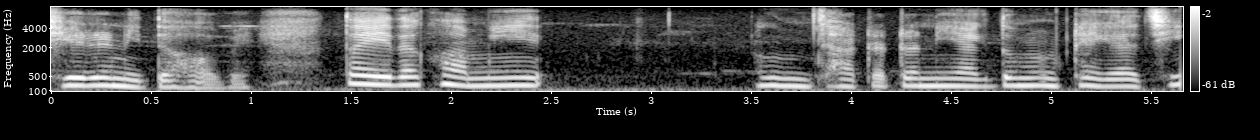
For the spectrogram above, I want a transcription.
ঝেড়ে নিতে হবে। তো এই দেখো আমি ঝাঁটাটা নিয়ে একদম উঠে গেছি।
